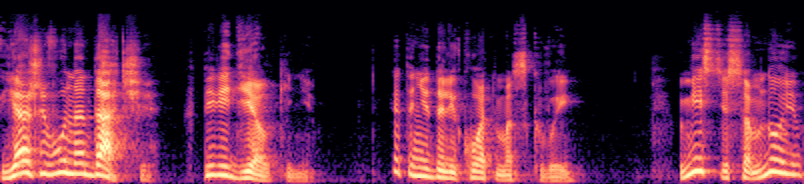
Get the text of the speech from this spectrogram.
Я живу на даче в Переделкине. Это недалеко от Москвы. Вместе со мною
